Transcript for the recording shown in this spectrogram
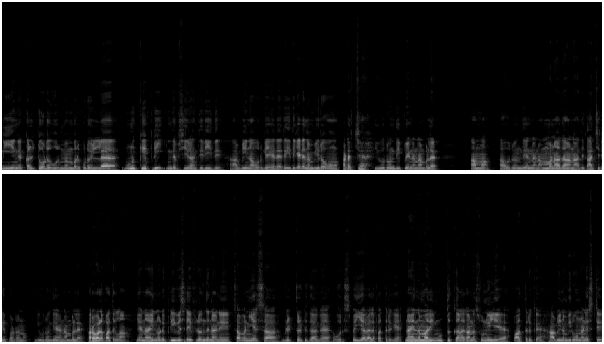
நீ எங்கள் கல்ட்டோட ஒரு மெம்பர் கூட இல்லை உனக்கு எப்படி இந்த விஷயம்லாம் தெரியுது? அப்படின்னு அவர் கேட்குறாரு இதை கேட்ட நம்ம ஹீரோவும் அடச்சே இவர் வந்து இப்போ என்னை நம்பலை. ஆமாம் அவர் வந்து என்னை நம்பினா தான் நான் அதுக்கு ஆச்சரியப்படணும். இவர் வந்து என்னை நம்பலை. பரவாயில்ல பார்த்துக்கலாம் ஏன்னா என்னோட ப்ரீவியஸ் லைஃப்பில் வந்து நான் செவன் இயர்ஸாக பிளட் கல்ட்டுக்காக ஒரு ஸ்பெய்யாக வேலை பார்த்துருக்கேன். நான் இந்த மாதிரி நூற்றுக்கணக்கான சூழ்நிலையை பார்த்துருக்கேன் அப்படின்னு நம்ம நினச்சிட்டு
